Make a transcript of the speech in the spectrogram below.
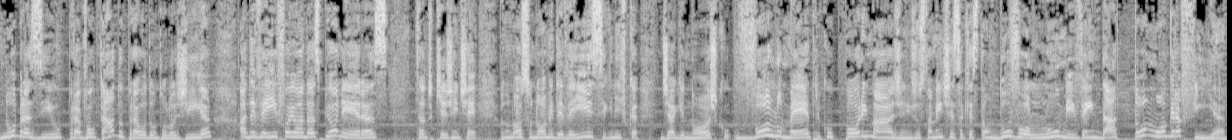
no Brasil, para voltado para odontologia, a DVI foi uma das pioneiras tanto que a gente é, o nosso nome DVI significa diagnóstico volumétrico por imagem. Justamente essa questão do volume vem da tomografia.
